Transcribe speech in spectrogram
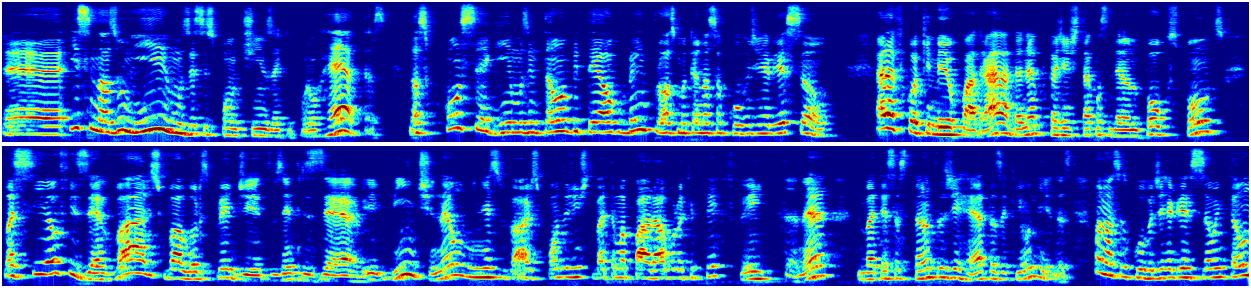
É, e se nós unirmos esses pontinhos aqui por retas, nós conseguimos então obter algo bem próximo à nossa curva de regressão. Ela ficou aqui meio quadrada, né, porque a gente está considerando poucos pontos, mas se eu fizer vários valores preditos entre 0 e 20, né, unindo esses vários pontos, a gente vai ter uma parábola aqui perfeita, né? Não vai ter essas tantas de retas aqui unidas. A nossa curva de regressão, então,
